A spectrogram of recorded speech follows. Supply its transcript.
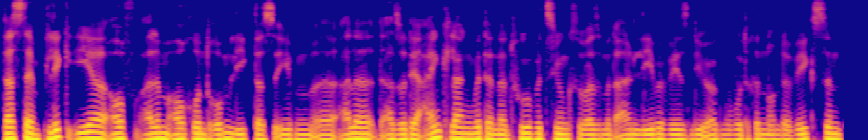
dass dein Blick eher auf allem auch rundrum liegt, dass eben äh, alle, also der Einklang mit der Natur beziehungsweise mit allen Lebewesen, die irgendwo drin unterwegs sind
